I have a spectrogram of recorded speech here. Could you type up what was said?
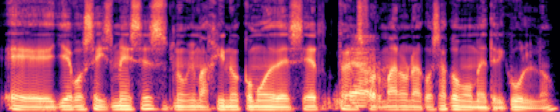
eh, llevo seis meses, no me imagino cómo debe ser transformar una cosa como Metricool, ¿no?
